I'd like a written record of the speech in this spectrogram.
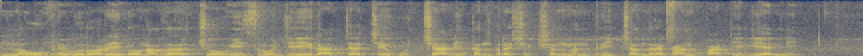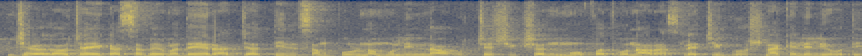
नऊ फेब्रुवारी दोन हजार चोवीस रोजी राज्याचे उच्च आणि तंत्र शिक्षण मंत्री चंद्रकांत पाटील यांनी जळगावच्या एका सभेमध्ये राज्यातील संपूर्ण मुलींना उच्च शिक्षण मोफत होणार असल्याची घोषणा केलेली होती.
